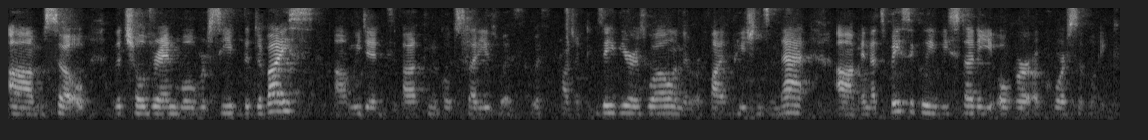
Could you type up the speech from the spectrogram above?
Um, so the children will receive the device. Um, we did uh, clinical studies with, with Project Xavier as well, and there were five patients in that. Um, and that's basically we study over a course of like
